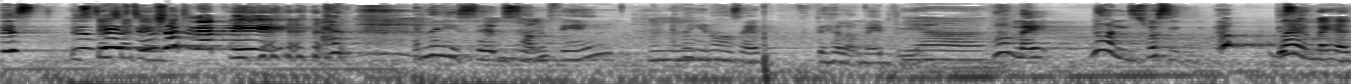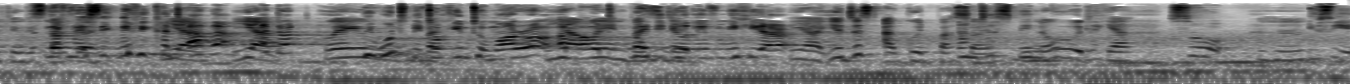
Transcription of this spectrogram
This this still guy still shouting. shouting at me, and, and then he said Mm-hmm. something, and then you know I was like, "What the hell am I doing? yeah What am I? No one's supposed to. Why am I helping this It's not my significant Yeah, other. yeah. I don't. Why- we won't be talking tomorrow Yeah, about why why did you leave me here. Yeah, you're just a good person. I'm just being you know? good. Like, Yeah. So you see,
